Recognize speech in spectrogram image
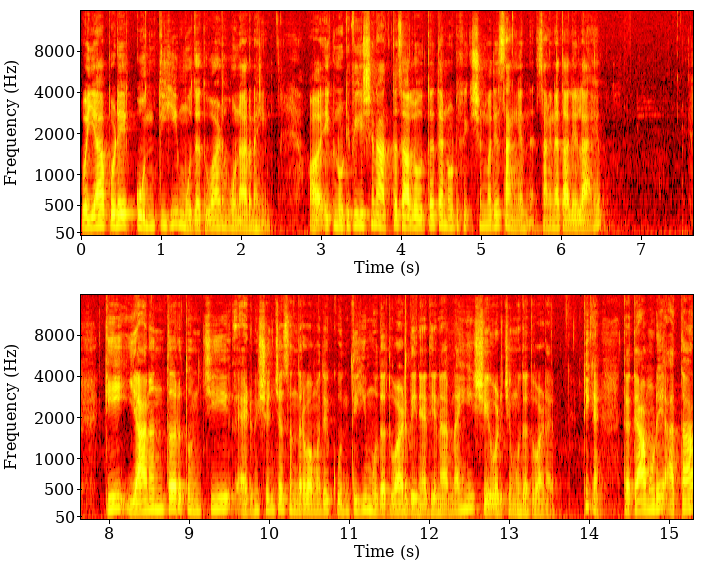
व यापुढे कोणतीही मुदतवाढ होणार नाही. एक नोटिफिकेशन आत्ताच आलं होतं. त्या नोटिफिकेशनमध्ये सांगण्या सांगण्यात आलेलं आहे की यानंतर तुमची ॲडमिशनच्या संदर्भामध्ये कोणतीही मुदतवाढ देण्यात येणार नाही. ही शेवटची मुदतवाढ आहे. ठीक आहे? तर त्यामुळे आता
